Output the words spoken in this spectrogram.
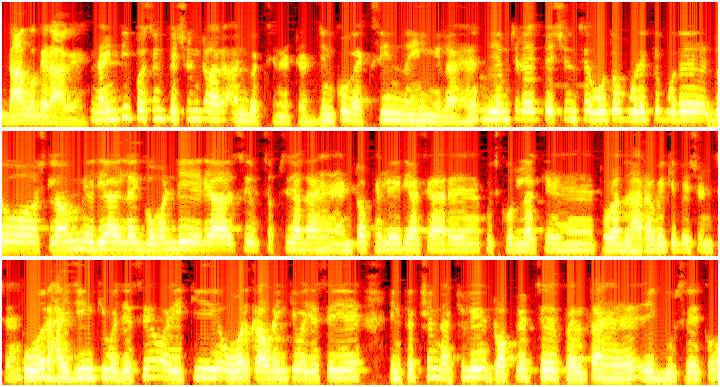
दाग वगैरह आ गए। 90 परसेंट पेशेंट आर अनवैक्सीनेटेड जिनको वैक्सीन नहीं मिला है। बीएमसी टाइप पेशेंट्स है वो तो पूरे के पूरे जो slum area like Govandi area से सबसे ज़्यादा है एंटोफिल एरिया से आ रहे हैं, कुछ कुरला के हैं, थोड़ा धारावी के पेशेंट्स हैं। ओवर हाइजीन की वजह से और एक ही ओवर क्राउडिंग की वजह से ये इन्फेक्शन एक्चुअली ड्रॉपलेट से फैलता है एक दूसरे को।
